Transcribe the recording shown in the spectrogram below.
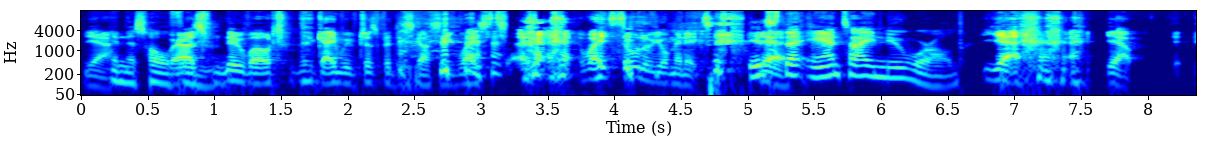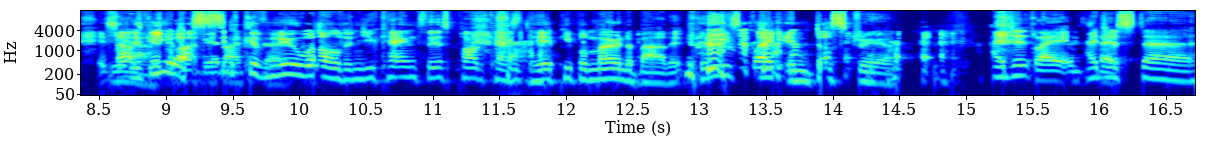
Yeah, in this whole. Whereas thing. New World, the game we've just been discussing, wastes wastes all of your minutes. It's yeah. the anti New World. Yeah, yeah. It sounds yeah. If you are sick nice of New World and you came to this podcast to hear people moan about it, please play Industria. I just, I just, uh,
